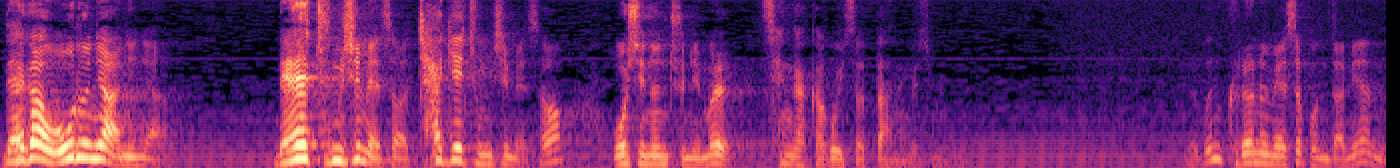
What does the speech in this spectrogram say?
내가 옳으냐 아니냐 내 중심에서 자기의 중심에서 오시는 주님을 생각하고 있었다는 것입니다. 여러분 그런 의미에서 본다면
